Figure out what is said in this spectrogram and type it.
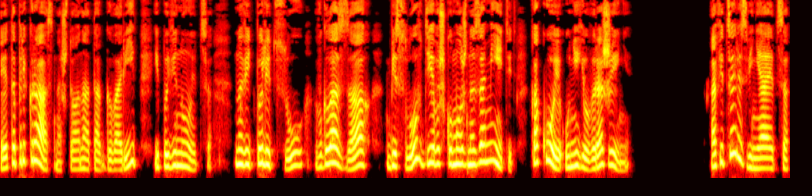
это прекрасно, что она так говорит и повинуется, но ведь по лицу, в глазах, без слов девушку можно заметить, какое у нее выражение. Офицер извиняется,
